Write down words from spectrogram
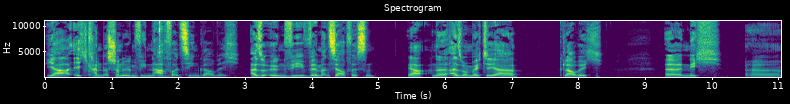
Ja, ich kann das schon irgendwie nachvollziehen, glaube ich. Also irgendwie will man es ja auch wissen. Ja, Ne? Also man möchte ja, glaube ich, äh, nicht. Äh,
